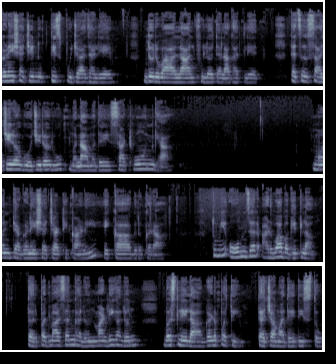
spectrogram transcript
गणेशाची नुकतीच पूजा झाली आहे. दुर्वा लाल फुलं त्याला घातली आहेत. त्याचं साजिरं गोजिरं रूप मनामध्ये साठवून घ्या. मन त्या गणेशाच्या ठिकाणी एकाग्र करा. तुम्ही ओम जर आडवा बघितला तर पद्मासन घालून मांडी घालून बसलेला गणपती त्याच्यामध्ये दिसतो.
